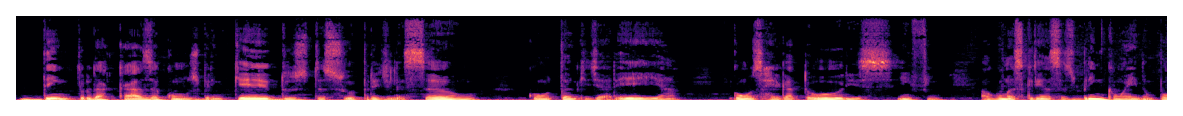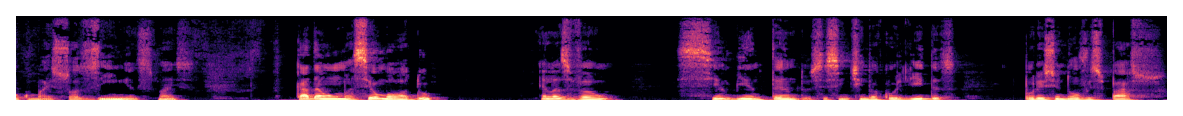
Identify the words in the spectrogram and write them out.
dentro da casa com os brinquedos da sua predileção, com o tanque de areia, com os regadores, enfim. Algumas crianças brincam ainda um pouco mais sozinhas, mas cada uma a seu modo, elas vão se ambientando, se sentindo acolhidas por esse novo espaço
